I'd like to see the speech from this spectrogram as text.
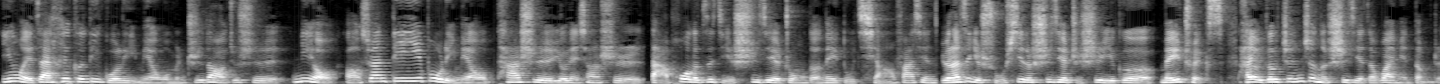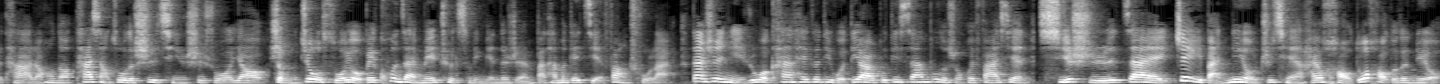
因为在《黑客帝国》里面，我们知道就是 Neil，啊，虽然第一部里面他是有点像是打破了自己世界中的那堵墙，发现原来自己熟悉的世界只是一个 Matrix，还有一个真正的世界在外面等着他。然后呢，他想做的事情是说要拯救所有被困在 Matrix 里面的人，把他们给解放出来。但是你如果看《黑客帝国》第二部、第三部的时候，会发现其实在这一版 Neo 之前还有好多好多的 Neo，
